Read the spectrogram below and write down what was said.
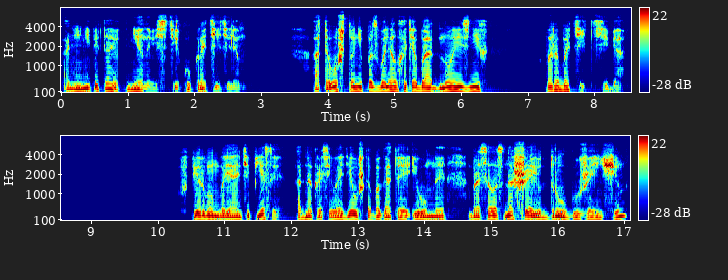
Они не питают ненависти к укротителям. А того, что не позволял хотя бы одной из них поработить себя. В первом варианте пьесы Одна красивая девушка, богатая и умная, бросалась на шею другу женщин —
